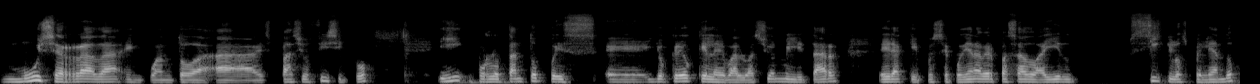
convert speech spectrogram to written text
muy cerrada en cuanto a, espacio físico y por lo tanto, pues eh, yo creo que la evaluación militar era que pues se podían haber pasado ahí ciclos peleando,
